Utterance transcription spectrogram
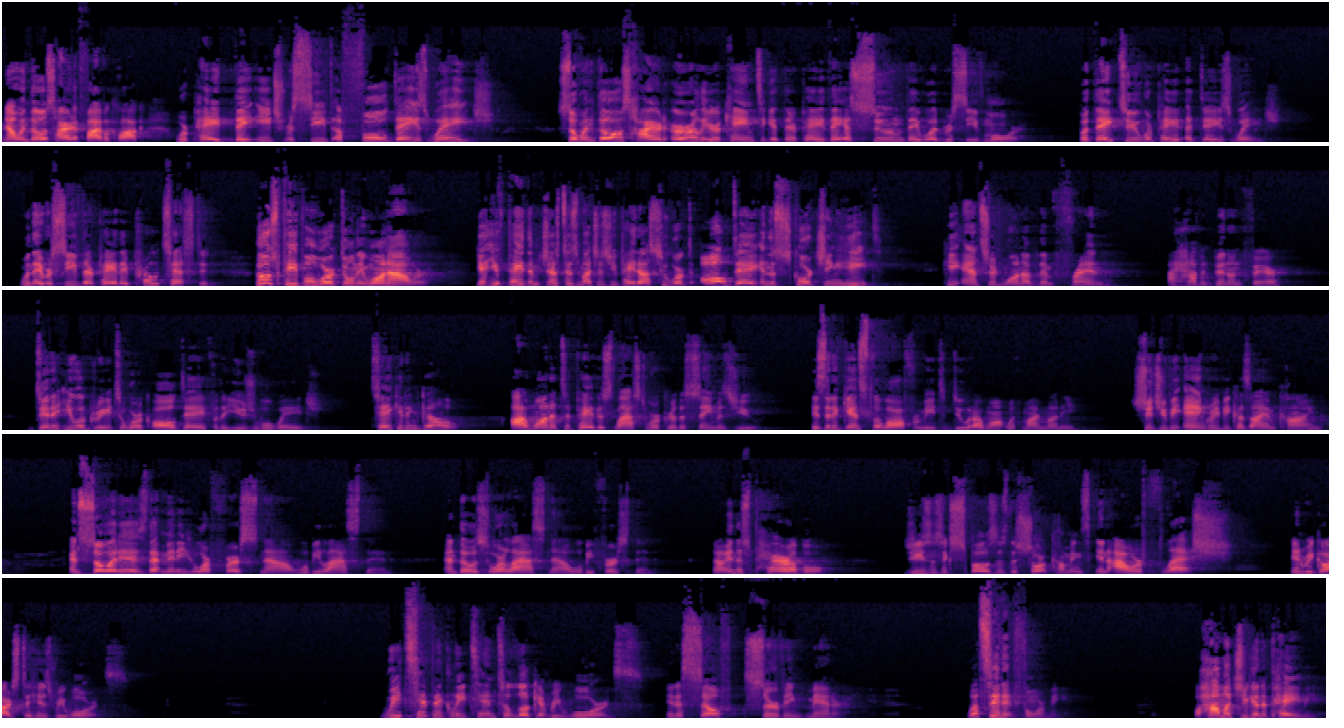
Now, when those hired at 5 o'clock were paid, they each received a full day's wage. So when those hired earlier came to get their pay, they assumed they would receive more. But they too were paid a day's wage. When they received their pay, they protested. Those people worked only one hour. Yet you've paid them just as much as you paid us who worked all day in the scorching heat. He answered one of them, Friend, I haven't been unfair. Didn't you agree to work all day for the usual wage? Take it and go. I wanted to pay this last worker the same as you. Is it against the law for me to do what I want with my money? Should you be angry because I am kind? And so it is that many who are first now will be last then, and those who are last now will be first then. Now, in this parable, Jesus exposes the shortcomings in our flesh in regards to his rewards. We typically tend to look at rewards in a self serving manner. What's in it for me? Well, how much are you going to pay me?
